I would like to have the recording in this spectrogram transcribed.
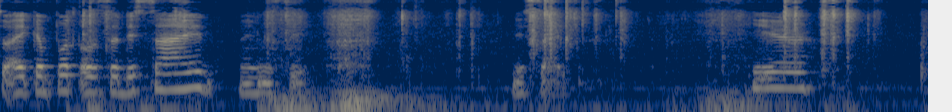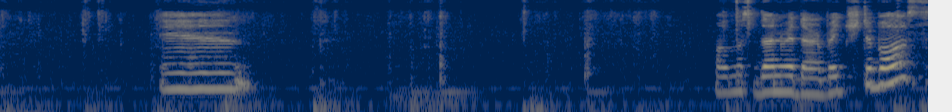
so I can put also this side. Let me see. This side. Here. And almost done with our vegetables.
